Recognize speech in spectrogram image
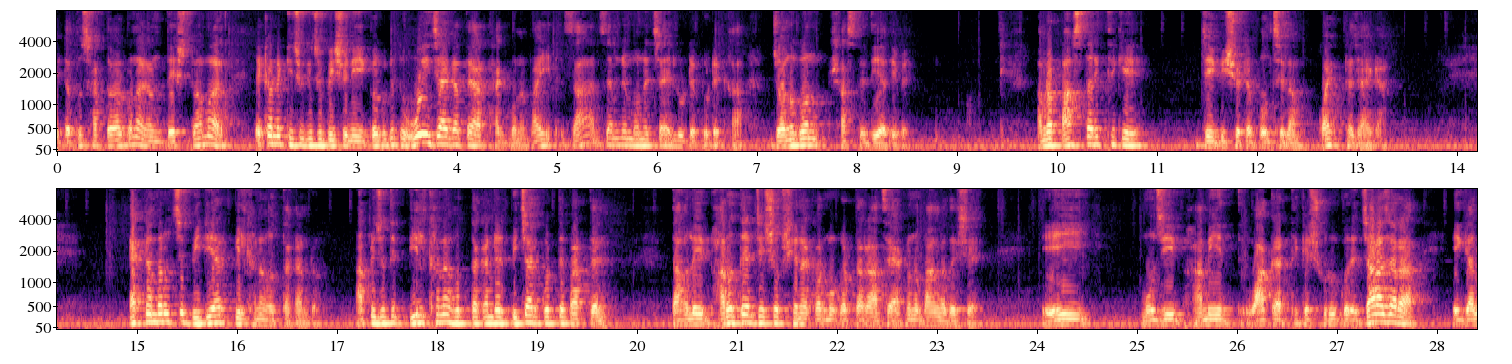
এটা তো ছাড়তে পারব না, কারণ দেশ তো আমার। এখানে কিছু কিছু বিষয় নিয়ে করব, কিন্তু ওই জায়গাতে আর থাকব না। ভাই, যার যেমনি মনে চায় লুটে পুটে খা, জনগণ শাস্তি দিয়ে দিবে। আমরা পাঁচ তারিখ থেকে যে বিষয়টা বলছিলাম, কয়েকটা জায়গা। এক নম্বর হচ্ছে বিডিআর পিলখানা হত্যাকাণ্ড। আপনি যদি পিলখানা হত্যাকাণ্ডের বিচার করতে পারতেন, তাহলে ভারতের যেসব সেনা কর্মকর্তারা আছে এখনও বাংলাদেশে, এই মুজিব, হামিদ, ওয়াকার থেকে শুরু করে যারা যারা এই গেল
